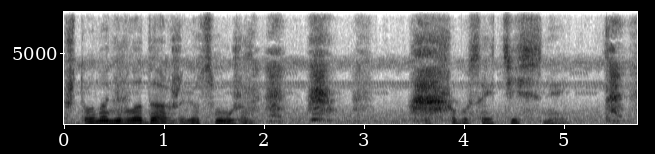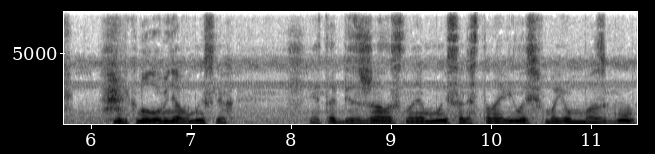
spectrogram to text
что она не в ладах живет с мужем. Чтобы сойтись с ней. Мелькнуло у меня в мыслях – эта безжалостная мысль остановилась в моем мозгу,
